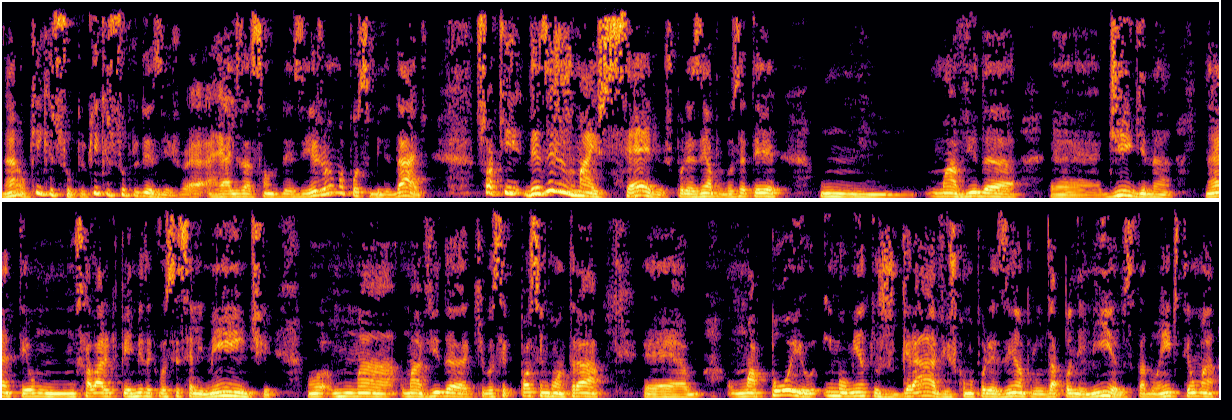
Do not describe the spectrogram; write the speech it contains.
Né? O que que supre? O que que supre o desejo? É, a realização do desejo é uma possibilidade. Só que desejos mais sérios, por exemplo, você ter um, uma vida é, digna, né? ter um, um, salário que permita que você se alimente, uma, uma vida que você possa encontrar é, um apoio em momentos graves, como por exemplo da pandemia, você está doente, ter, uma,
